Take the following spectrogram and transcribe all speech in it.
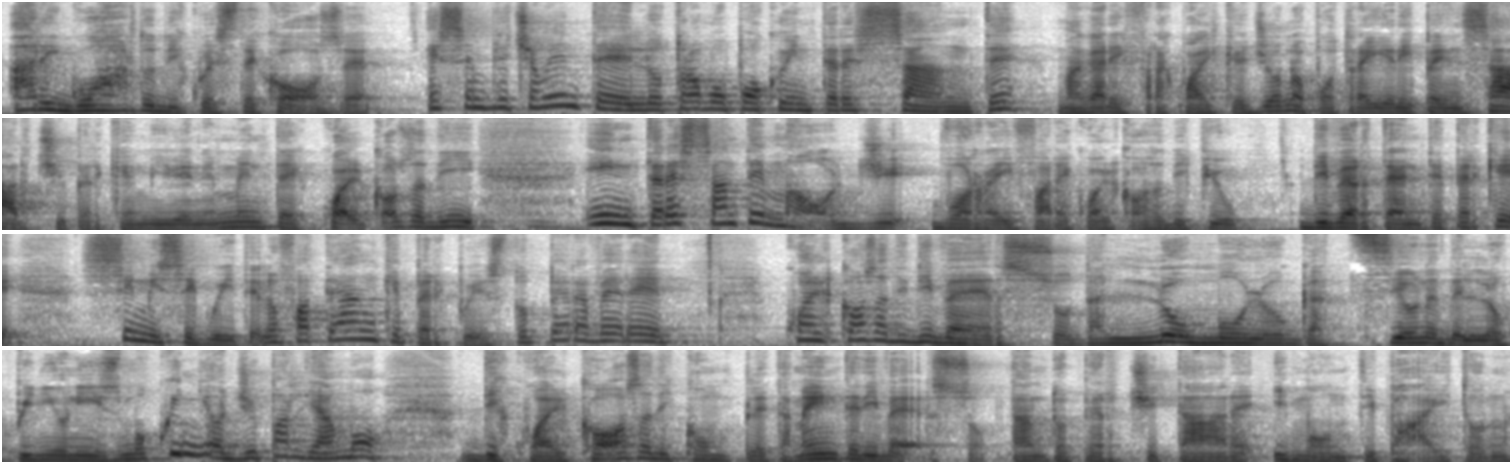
a riguardo di queste cose. E semplicemente lo trovo poco interessante, magari fra qualche giorno potrei ripensarci perché mi viene in mente qualcosa di interessante, ma oggi vorrei fare qualcosa di più divertente perché se mi seguite lo fate anche per questo, per avere qualcosa di diverso dall'omologazione dell'opinionismo quindi oggi parliamo di qualcosa di completamente diverso, tanto per citare i Monty Python.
